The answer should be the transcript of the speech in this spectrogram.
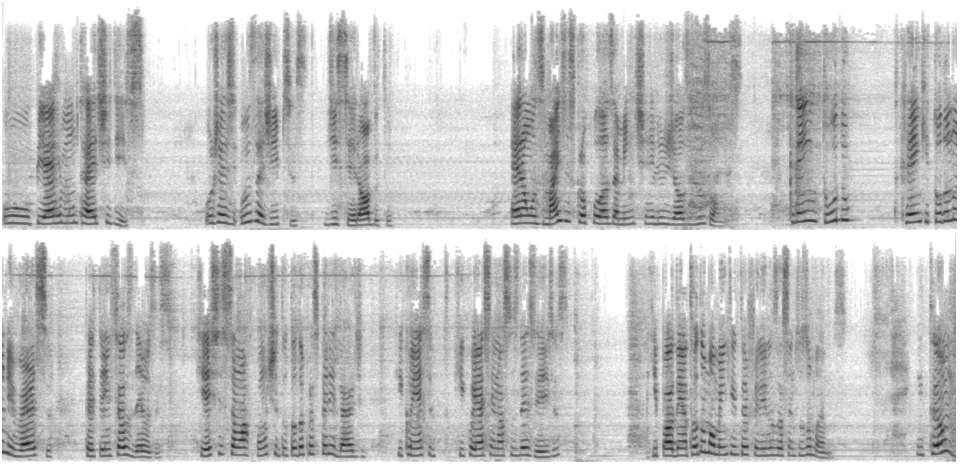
o Pierre Montet diz: Os egípcios, disse Heródoto, eram os mais escrupulosamente religiosos dos homens. Creem em tudo, creem que tudo no universo pertence aos deuses, que estes são a fonte de toda a prosperidade, que, conhece, que conhecem nossos desejos, que podem a todo momento interferir nos assuntos humanos. Então,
